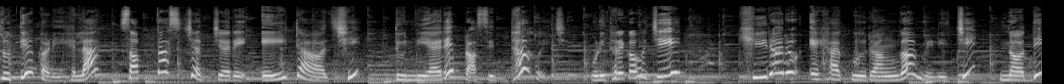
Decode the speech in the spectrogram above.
ତୃତୀୟ କଡି ହେଲା ସପ୍ତାଶ୍ଚର୍ଯ୍ୟରେ ଏଇଟା ଅଛି ଦୁନିଆରେ ପ୍ରସିଦ୍ଧ ହୋଇଛି ପୁଣି ଥରେ କହୁଛି କ୍ଷୀରରୁ ଏହାକୁ ରଙ୍ଗ ମିଳିଛି ନଦୀ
